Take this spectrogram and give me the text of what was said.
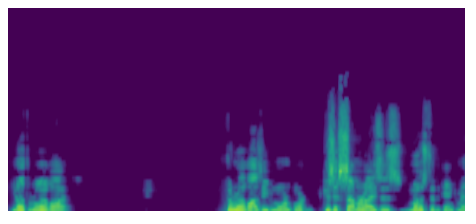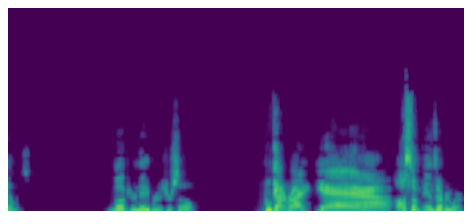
You know what the royal law is. The royal law is even more important because it summarizes most of the Ten Commandments. Love your neighbor as yourself. Who got it right? Yeah! Awesome. Hands everywhere.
